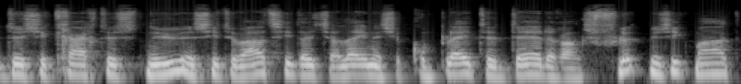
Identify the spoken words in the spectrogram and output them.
dus je krijgt dus nu een situatie dat je alleen als je complete derde rangs flutmuziek maakt,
